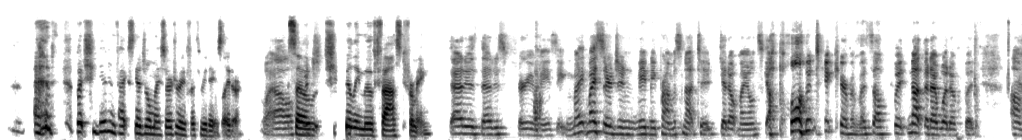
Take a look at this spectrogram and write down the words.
and but she did, in fact, schedule my surgery for three days later. Wow! So Which, she really moved fast for me. That is that is very amazing. My my surgeon made me promise not to get out my own scalpel and take care of it myself, but not that I would have. But um,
